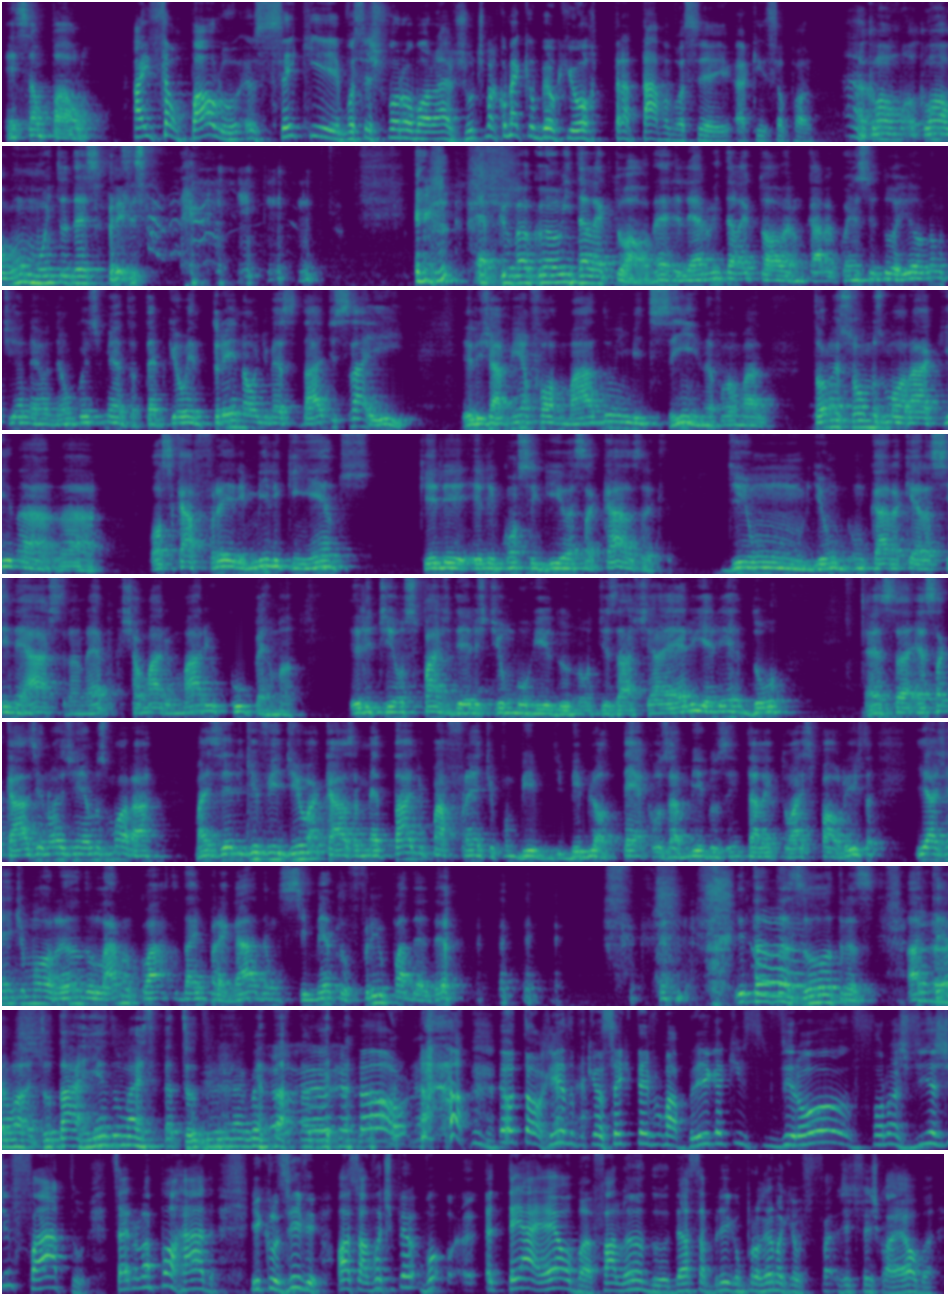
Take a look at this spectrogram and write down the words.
em, em São Paulo. Aí em São Paulo, eu sei que vocês foram morar juntos, mas como é que o Belchior tratava você aqui em São Paulo? Ah, com, com algum muito desprezo. É porque o Belchior é um intelectual, né? Ele era um intelectual, era um cara conhecedor e eu não tinha nenhum, nenhum conhecimento, até porque eu entrei na universidade e saí. Ele já vinha formado em medicina, formado. Então nós fomos morar aqui na, na Oscar Freire, 1500, que ele, ele conseguiu essa casa de um, de um, um cara que era cineasta na época, chamado Mário Cooperman. Ele tinha, os pais deles tinham morrido no desastre aéreo e ele herdou essa, essa casa e nós viemos morar. Mas ele dividiu a casa, metade para frente com bi- de biblioteca, os amigos intelectuais paulistas, e a gente morando lá no quarto da empregada, um cimento frio para dedéu. e tantas outras. Até uma. Tu tá rindo, mas tu não aguentar também. É, não, não, eu tô rindo porque eu sei que teve uma briga que virou. Foram as vias de fato. Saíram na porrada. Inclusive, olha só, vou te vou, Tem a Elba falando dessa briga, um programa que eu, a gente fez com a Elba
